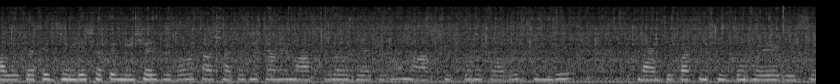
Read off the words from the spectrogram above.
আলুটাকে ঝিঙ্গের সাথে মিশিয়ে দিব। তার সাথে সাথে আমি মাছগুলোও দিয়ে দেবো। মাছ সিদ্ধ হতে হবে। ঝিঙ্গে নাইনটি পার্সেন্ট সিদ্ধ হয়ে গেছে।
